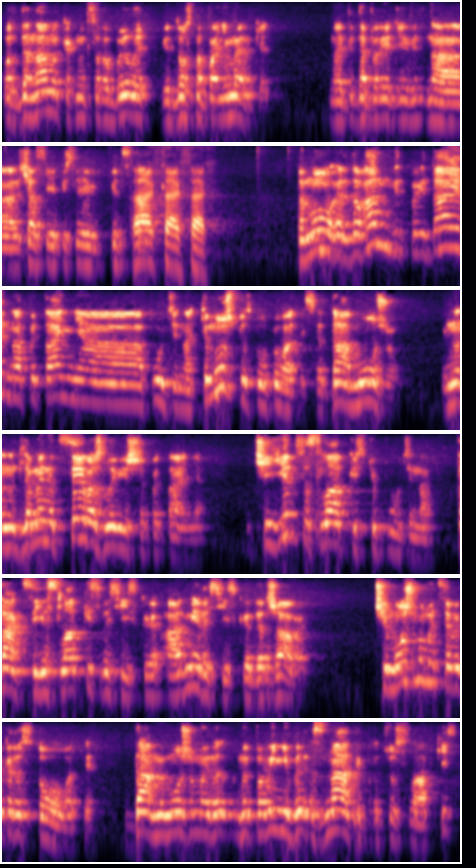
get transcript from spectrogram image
орденами, як ми це робили відносно пані Меркель на на від на час її після відставки. Так, так, так. Тому Ердоган відповідає на питання Путіна: ти можеш поспілкуватися? Да, можу. І для мене це важливіше питання. Чи є це слабкістю Путіна? Так, це є слабкість російської армії, російської держави. Чи можемо ми це використовувати? Да, ми можемо ми повинні знати про цю слабкість,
